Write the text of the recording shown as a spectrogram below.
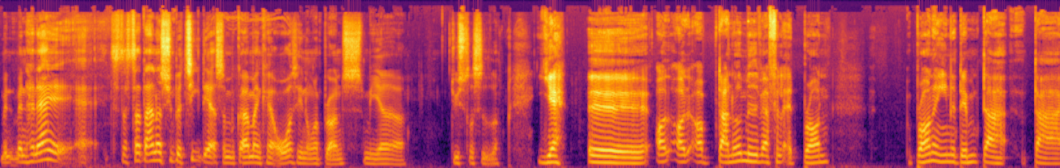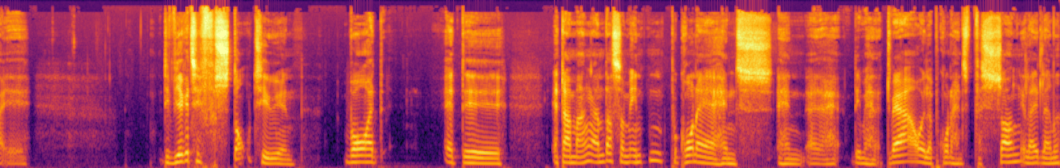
men, men han er... Så, så der er noget sympati der, som gør, at man kan overse nogle af Brons mere dystre sider. Ja, øh, og, og, og der er noget med i hvert fald, at Bron, Bron er en af dem, der, der øh, det virker til at forstå Tyrion, hvor at, at, øh, at der er mange andre, som enten på grund af hans, han, øh, det med, at han er dværg, eller på grund af hans fason, eller et eller andet,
